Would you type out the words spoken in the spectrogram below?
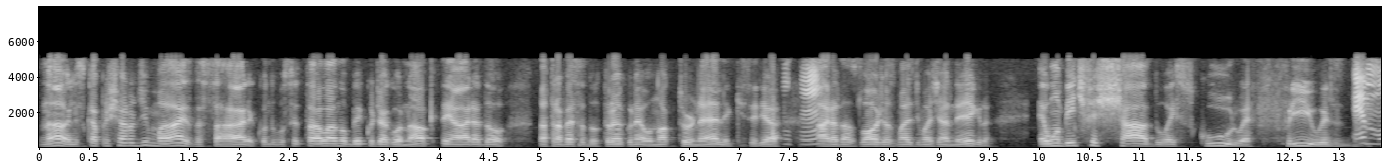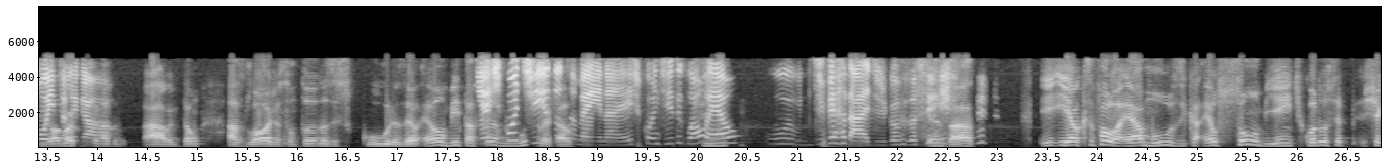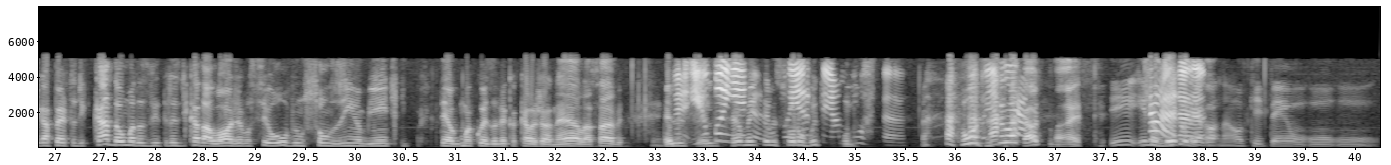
Não, eles capricharam demais nessa área. Quando você tá lá no Beco Diagonal, que tem a área do, da Travessa do Tranco, né? O Nocturnelle, que seria uhum. a área das lojas mais de magia negra. É um ambiente fechado, é escuro, é frio, eles é muito jogam legal. no sala, então as lojas são todas escuras, é, é uma ambientação e é escondido também, né? É escondido igual Sim. é o, o de verdade, digamos assim. Exato. E, e, é o que você falou, é a música, é o som ambiente. Quando você chega perto de cada uma das vitrines de cada loja, você ouve um sonzinho ambiente que tem alguma coisa a ver com aquela janela, sabe? Eles, é, e o banheiro, realmente eles foram muito tem a Putz, isso é legal demais. E, e no Beco Diagonal, que tem um, um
